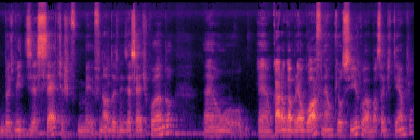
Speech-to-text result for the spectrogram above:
em 2017, acho que final de 2017, quando é, um, é, o cara o Gabriel Goff, né, um que eu sigo há bastante tempo,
